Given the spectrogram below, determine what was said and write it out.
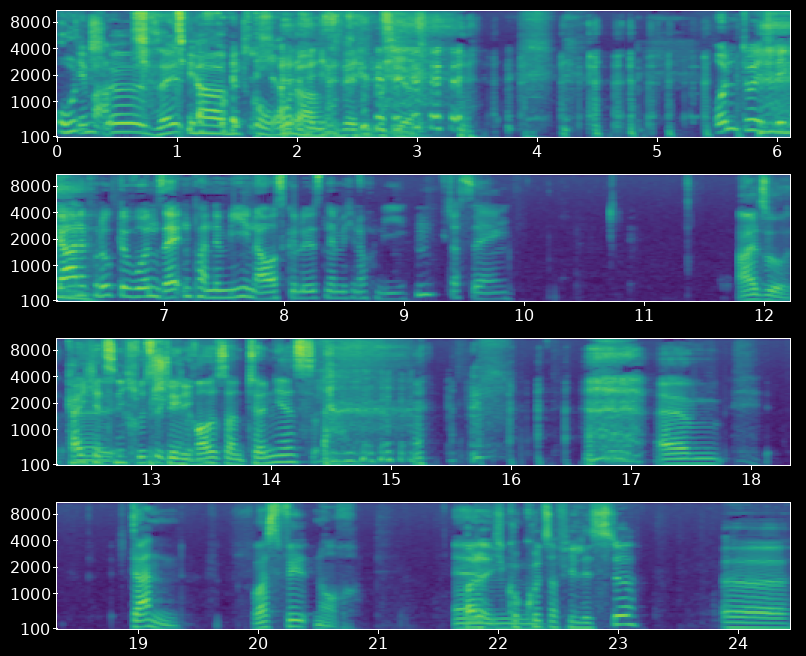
Und Immer. äh, seltener mit. Corona Ja. Und durch vegane Produkte wurden selten Pandemien ausgelöst, nämlich noch nie. Hm, just saying. Also, Kann ich jetzt nicht Grüße bestätigen. gehen raus an Tönnies. ähm, dann, was fehlt noch? Warte, Ähm, ich gucke kurz auf die Liste. Äh,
